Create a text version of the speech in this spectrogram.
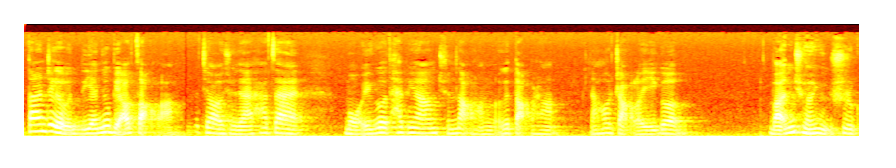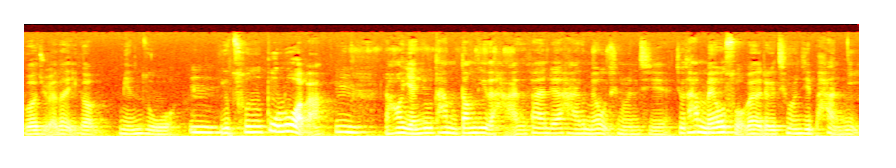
当然这个研究比较早了，教育学家他在某一个太平洋群岛上某一个岛上，然后找了一个完全与世隔绝的一个民族，嗯。一个村部落吧，嗯。然后研究他们当地的孩子，发现这些孩子没有青春期，就他们没有所谓的这个青春期叛逆，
